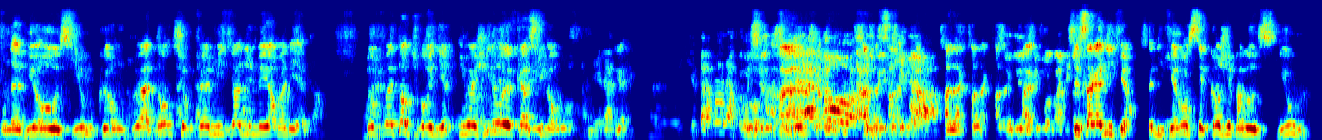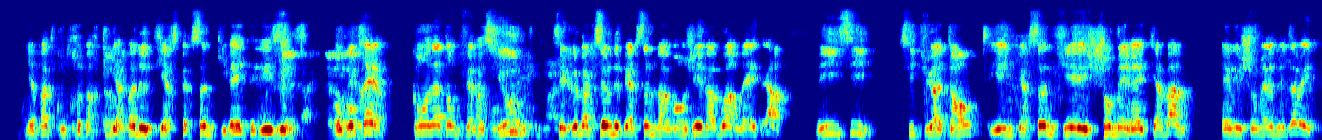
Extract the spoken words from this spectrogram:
on a vu en haut au sioum qu'on peut attendre si on fait une mitzvah d'une meilleure manière. Donc maintenant, tu pourrais dire, imaginons le cas suivant. Pas mal à Mais c'est- ça la différence. La différence, c'est quand j'ai parlé au sioum, il n'y a pas de contrepartie, il n'y a pas de tierce personne qui va être lésée. Au contraire, quand on attend pour faire un sioum, c'est que le maximum de personnes va manger, va boire, va être là. Mais ici, si tu attends, il y a une personne qui est chomeret Yabam, elle est chomeret Metzaveh.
